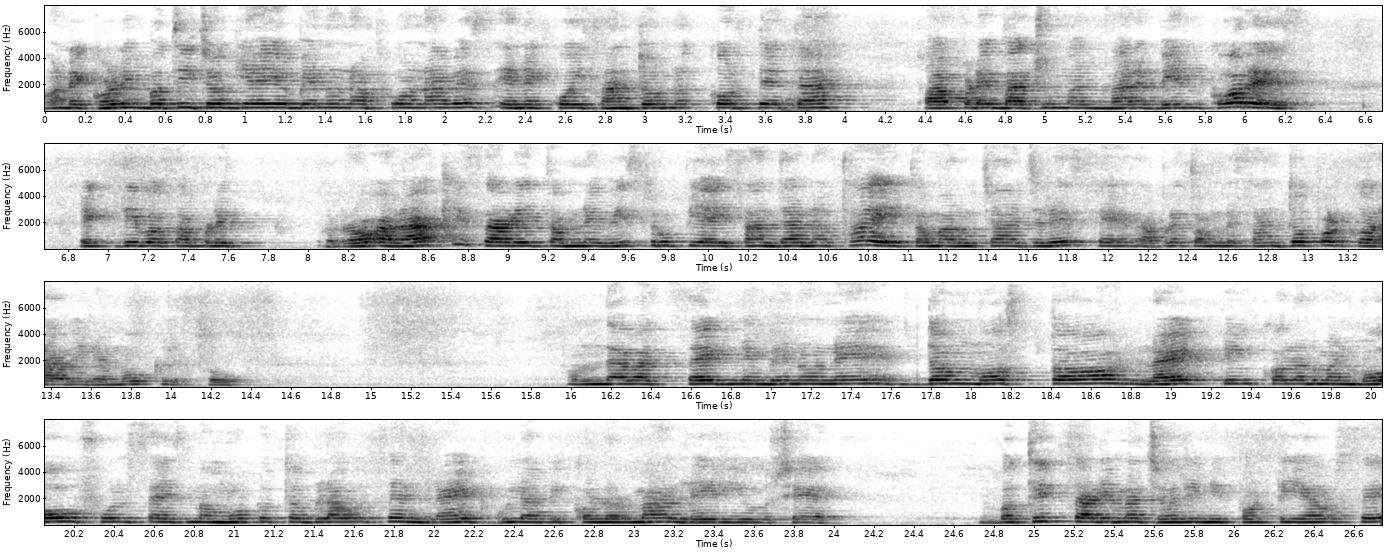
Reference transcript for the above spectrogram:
અને ઘણી બધી જગ્યાએ બેનોના ફોન આવે છે, એને કોઈ સાંધો નથી કરી દેતા. તો આપણે બાજુમાં જ મારે બેન કરે એક દિવસ આપણે રાખી સાડી તમને વીસ રૂપિયા એ સાંધાના થાય તમારું ચાર્જ રહેશે. આપણે તમને સાંધો પણ કરાવીને મોકલીશું. અમદાવાદ સાઈડને બહેનોને એકદમ મસ્ત લાઇટ પિંક કલરમાં બહુ ફૂલ સાઇઝમાં મોટું તો બ્લાઉઝ છે લાઇટ ગુલાબી કલરમાં લેરિયું છે. બધી જ સાડીમાં જરીની પટ્ટી આવશે.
